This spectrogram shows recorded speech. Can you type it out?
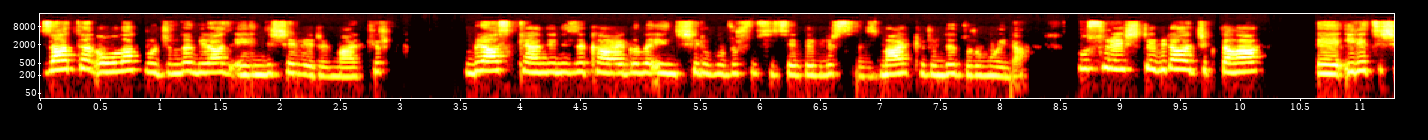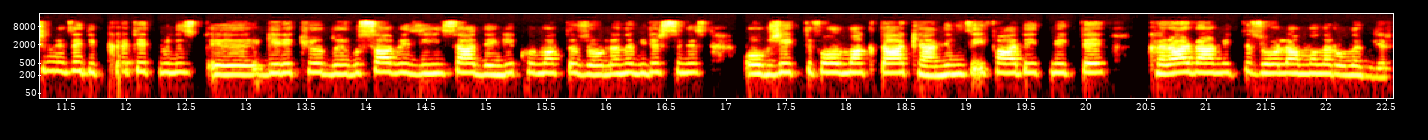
Zaten Oğlak Burcu'nda biraz endişe verir Merkür. Biraz kendinizi kaygılı, endişeli, huzursuz hissedebilirsiniz Merkür'ün de durumuyla. Bu süreçte birazcık daha e, iletişiminize dikkat etmeniz e, gerekiyor. Duygusal ve zihinsel denge kurmakta zorlanabilirsiniz. Objektif olmakta, kendinizi ifade etmekte, karar vermekte zorlanmalar olabilir.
